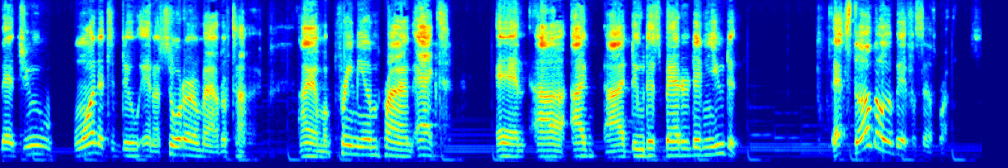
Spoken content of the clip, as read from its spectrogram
that you wanted to do in a shorter amount of time. I am a premium prime act, and uh, I I do this better than you do. That stung a little bit for Seth Rollins.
